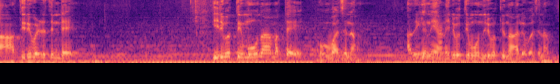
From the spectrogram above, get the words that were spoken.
ആ തിരുവഴുത്തിന്റെ ഇരുപത്തി മൂന്നാമത്തെ വചനം അതിങ്ങനെയാണ് ഇരുപത്തിമൂന്ന് ഇരുപത്തിനാല് വചനം.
